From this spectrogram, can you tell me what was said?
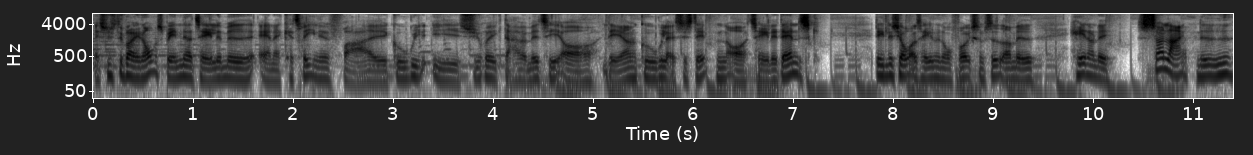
Jeg synes, det var enormt spændende at tale med Anna-Katrine fra øh, Google i Zürich, der har været med til at lære Google-assistenten at tale dansk. Det er lidt sjovt at tale med nogle folk, som sidder med hænderne så langt nede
